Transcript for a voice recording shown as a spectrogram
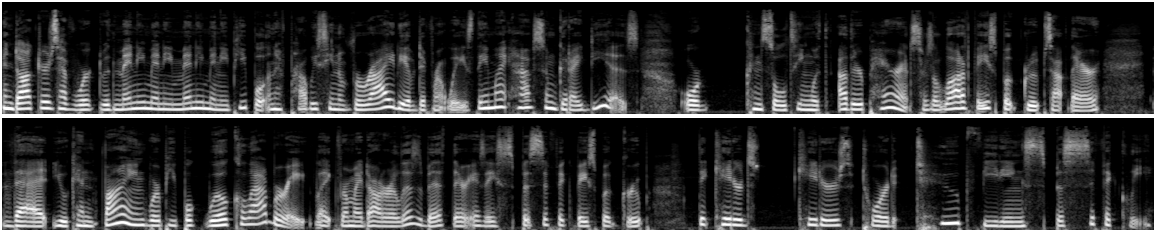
And doctors have worked with many, many, many, many people and have probably seen a variety of different ways. They might have some good ideas or consulting with other parents. There's a lot of Facebook groups out there that you can find where people will collaborate. Like for my daughter Elizabeth, there is a specific Facebook group that caters caters toward tube feeding specifically.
